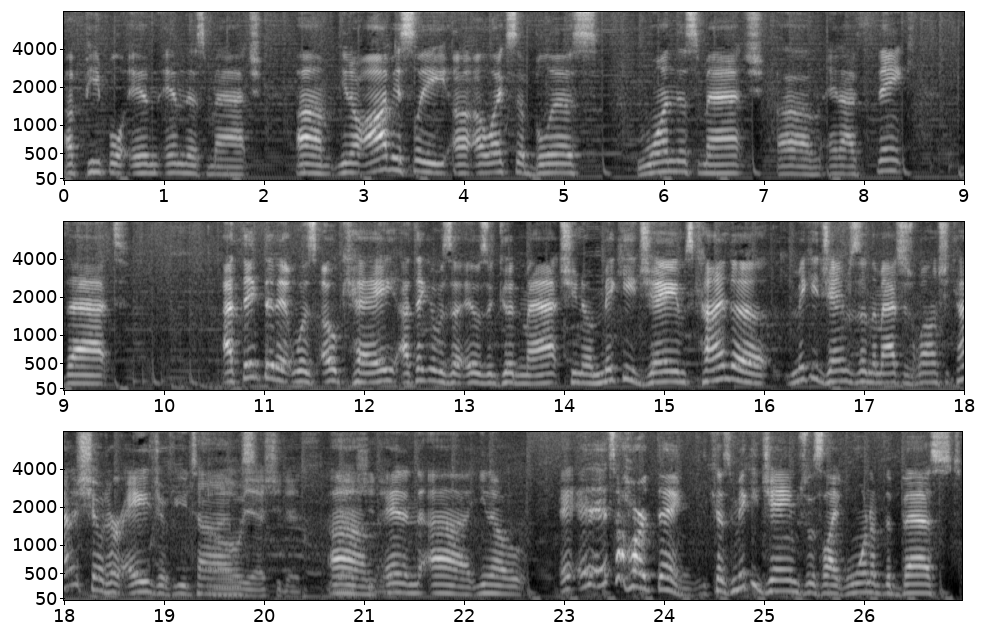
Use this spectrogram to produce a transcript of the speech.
of people in in this match. Um, you know, obviously uh, Alexa Bliss won this match, um, and I think that I think that it was okay. I think it was a it was a good match. You know, Mickie James kind of Mickie James was in the match as well, and she kind of showed her age a few times. oh yeah, she did. Yeah, Um, she did. and uh, you know, it, it- it's a hard thing because Mickie James was like one of the best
